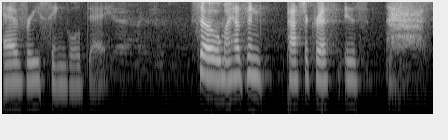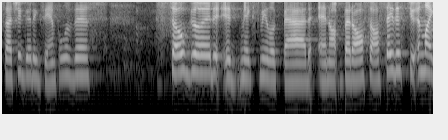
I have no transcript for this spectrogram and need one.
every single day. So, my husband, Pastor Chris, is such a good example of this so good it makes me look bad and but also i'll say this too and like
